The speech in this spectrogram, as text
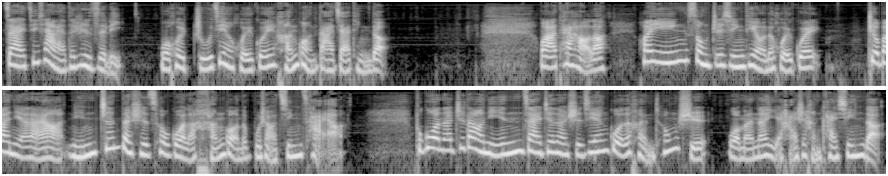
在接下来的日子里，我会逐渐回归韩广大家庭的。哇，太好了！欢迎宋之行听友的回归。这半年来啊，您真的是错过了韩广的不少精彩啊。不过呢，知道您在这段时间过得很充实，我们呢也还是很开心的。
